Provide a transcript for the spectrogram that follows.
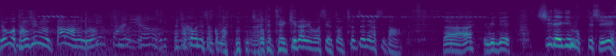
여보, 당신은 따라하는 거야? 이렇게 아니에요 이렇게 잠깐만요 잠깐만 제 기다려 보세요. 좀 천천히 합시다. 자, 여기 이제 시래기 묶듯이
